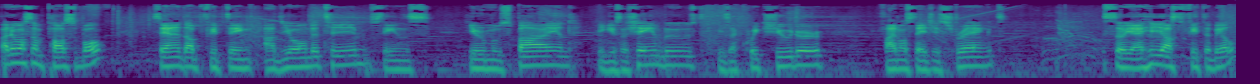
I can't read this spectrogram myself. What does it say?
But it wasn't possible. So I ended up fitting Adio on the team since he removes bind, he gives a chain boost, he's a quick shooter, final stage is strength. So yeah, he just fit the bill.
